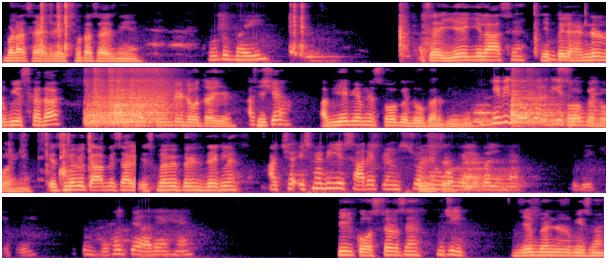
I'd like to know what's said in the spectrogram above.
बड़ा साइज़ है छोटा साइज़ नहीं है। वो तो भाई। अच्छा ये गिलास है। ये पहले हंड्रेड रुपीज़ का था। प्रिंटेड होता है ये ठीक है? अच्छा। अब ये भी हमने सौ के दो कर दिए ये भी दो कर दिए सौ के दो हैं। इसमें भी काफ़ी सारे इसमें भी प्रिंट देख लें। अच्छा इसमें भी ये सारे प्रिंट्स जो हैं वो अवेलेबल हैं। ये देखिए भाई तो बहुत प्यारे हैं। टी कोस्टर्स हैं। जी। ये भी हंड्रेड रुपीज़ में।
